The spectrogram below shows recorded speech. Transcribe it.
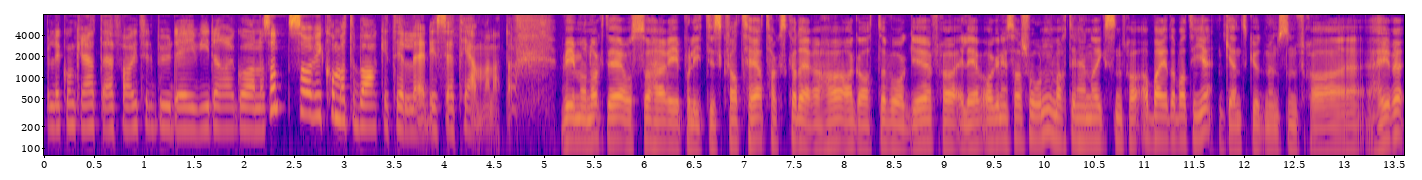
det konkrete fagtilbudet i videregående og sånn. Så vi kommer tilbake til disse temaene etter. Vi må nok det også her i Politisk kvarter. Takk skal dere ha, Agathe Våge fra Elevorganisasjonen, Martin Henriksen fra Arbeiderpartiet, Gent Gudmundsen fra Høyre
